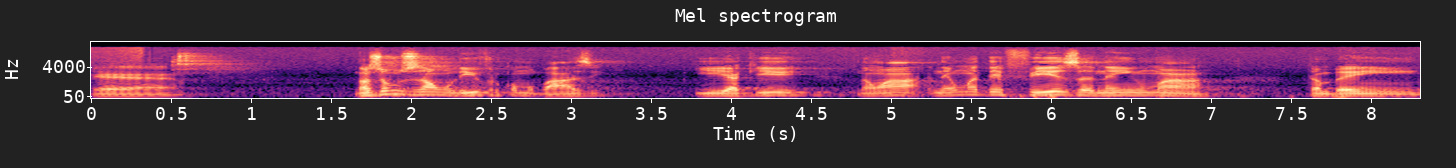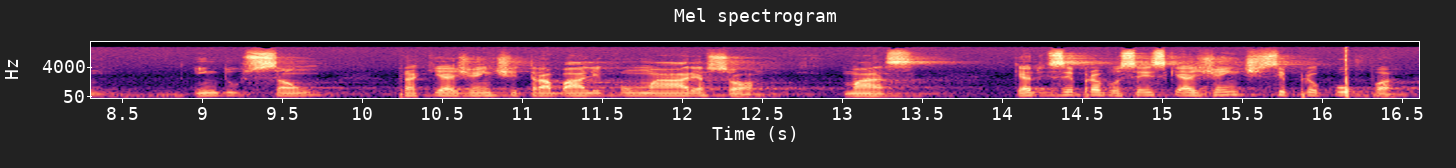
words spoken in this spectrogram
É, nós vamos usar um livro como base e aqui não há nenhuma defesa, nenhuma também indução para que a gente trabalhe com uma área só. Mas quero dizer para vocês que a gente se preocupa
